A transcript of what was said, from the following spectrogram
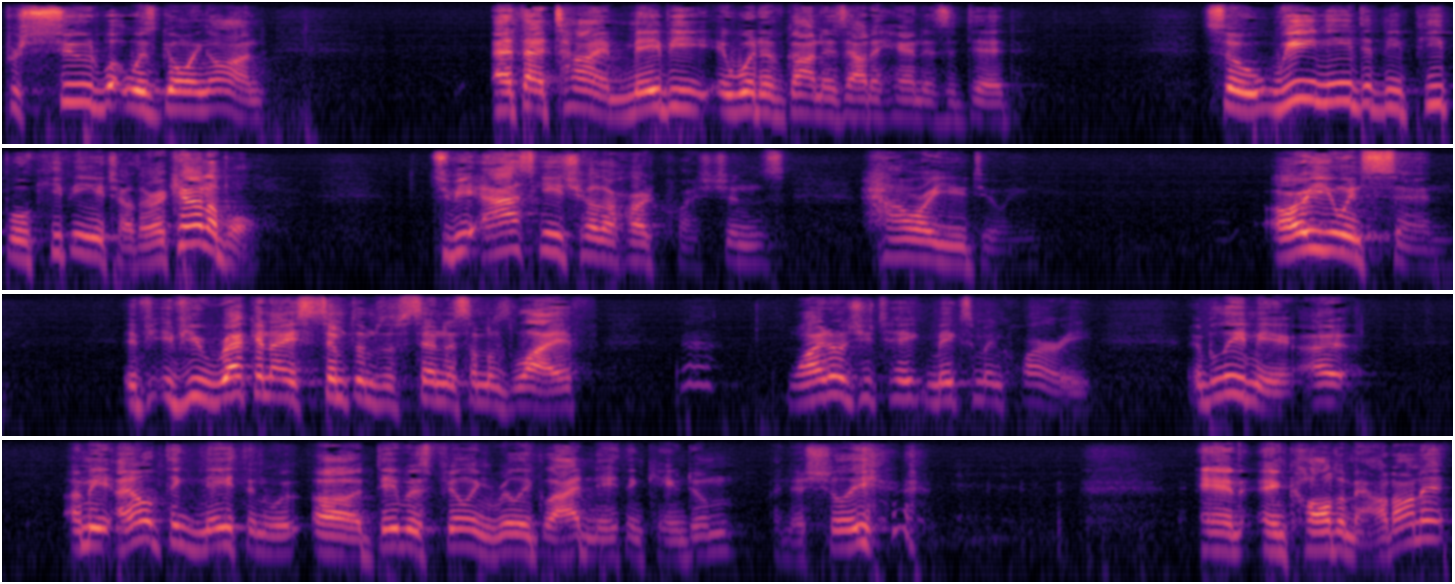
pursued what was going on at that time, maybe it would have gotten as out of hand as it did. So we need to be people keeping each other accountable, to be asking each other hard questions. How are you doing? Are you in sin? If, if you recognize symptoms of sin in someone's life, eh, why don't you take, make some inquiry? And believe me, I, I mean, I don't think Nathan, uh, David was feeling really glad Nathan came to him initially and, and called him out on it.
